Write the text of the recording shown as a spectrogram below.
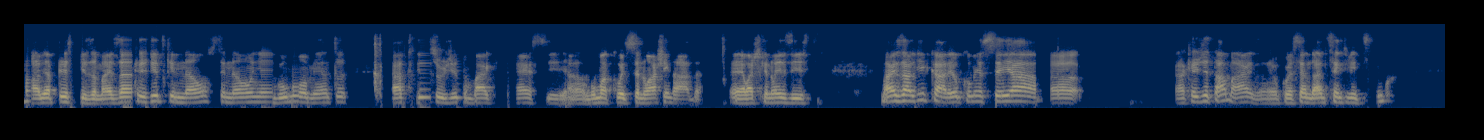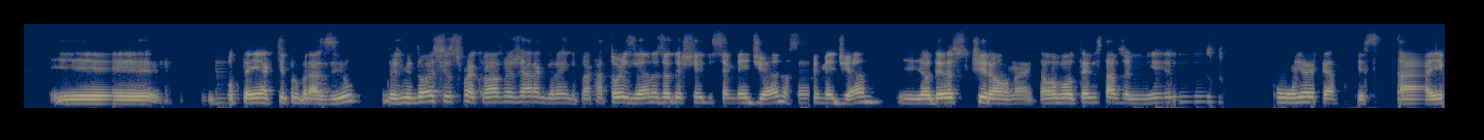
vale a pesquisa, mas acredito que não, senão em algum momento surgir um bike test, alguma coisa você não acha em nada. É, eu acho que não existe. Mas ali, cara, eu comecei a, a, a acreditar mais. Né? Eu comecei a andar de 125 e voltei aqui para o Brasil. Em 2002 fiz o Supercross, mas já era grande. Para 14 anos eu deixei de ser mediano, sempre mediano, e eu dei os tirão, né? Então eu voltei dos Estados Unidos com 1,80 e saí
